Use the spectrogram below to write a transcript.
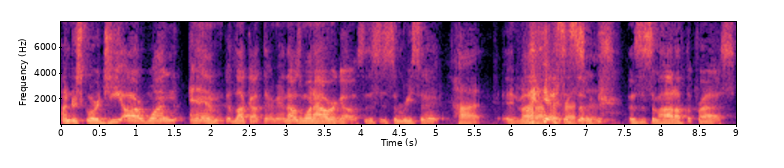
underscore gr1m. Good luck out there, man. That was one hour ago. So this is some recent Hot. Advice. Hot off Yeah, the this is some this is some hot off the press.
